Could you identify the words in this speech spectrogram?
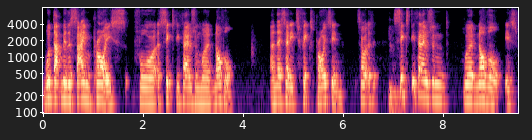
would that be the same price for a 60,000 word novel? And they said it's fixed pricing. So sixty thousand word novel is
